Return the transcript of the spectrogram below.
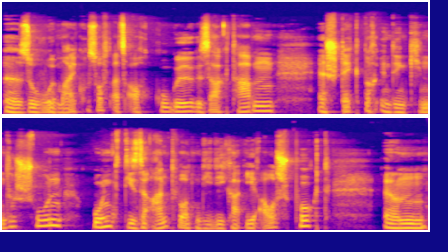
äh, sowohl Microsoft als auch Google gesagt haben, es steckt noch in den Kinderschuhen und diese Antworten, die die KI ausspuckt, ähm,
